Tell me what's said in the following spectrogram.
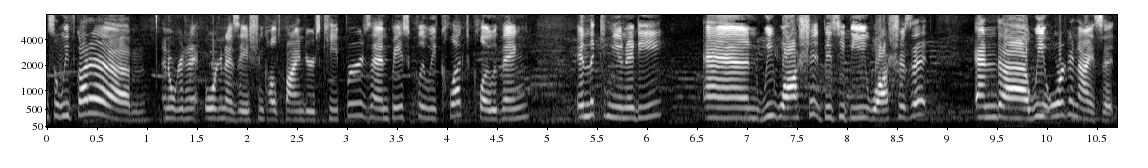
So we've got a, um, an orga organization called Finders Keepers, and basically we collect clothing in the community, and we wash it. Busy Bee washes it, and uh, we organize it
